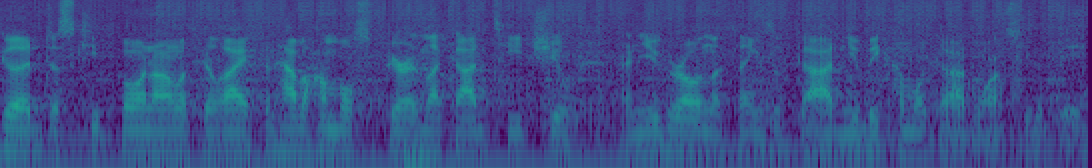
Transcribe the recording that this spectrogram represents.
good, just keep going on with your life and have a humble spirit and let God teach you and you grow in the things of God and you become what God wants you to be.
